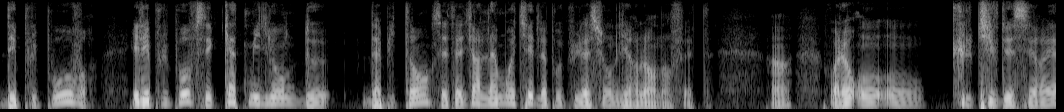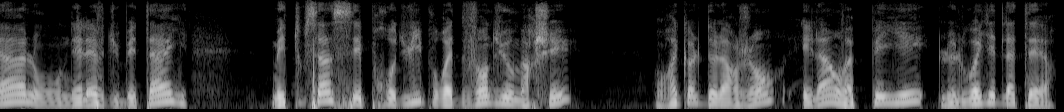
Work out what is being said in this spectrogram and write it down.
des plus pauvres. Et les plus pauvres, c'est 4 millions de- d'habitants, c'est-à-dire la moitié de la population de l'Irlande en fait. Hein. voilà, on, cultive des céréales, on élève du bétail, mais tout ça, c'est produit pour être vendu au marché, on récolte de l'argent et là on va payer le loyer de la terre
